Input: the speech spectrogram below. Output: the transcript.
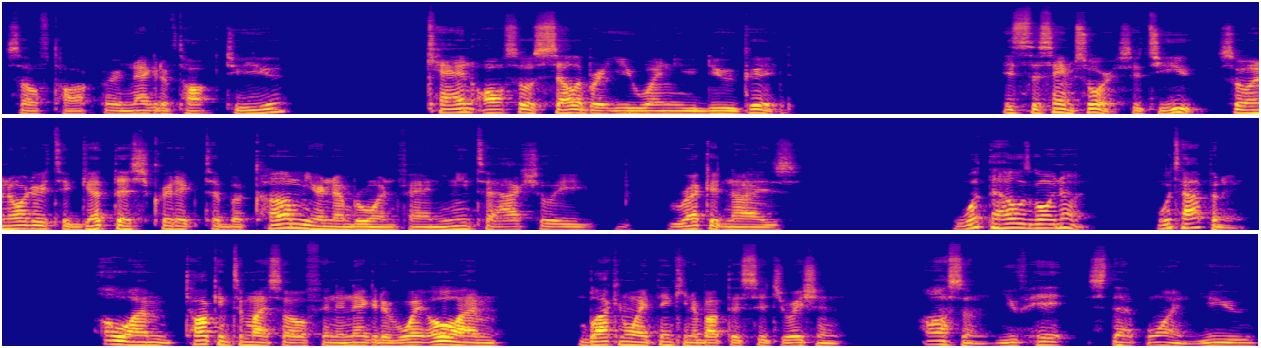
self talk or negative talk to you can also celebrate you when you do good. It's the same source, it's you. So, in order to get this critic to become your number one fan, you need to actually recognize what the hell is going on? What's happening? oh, I'm talking to myself in a negative way. Oh, I'm black and white thinking about this situation. Awesome. You've hit step one. You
